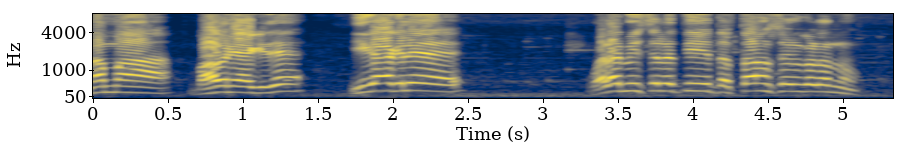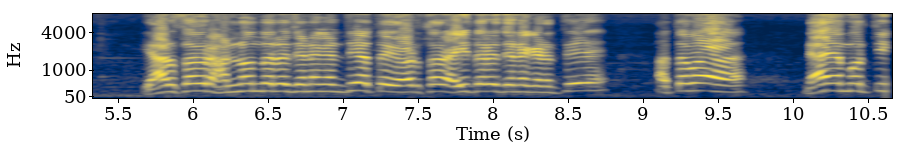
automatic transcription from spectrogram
ನಮ್ಮ ಭಾವನೆ ಆಗಿದೆ ಈಗಾಗಲೇ ಒಳ ಮೀಸಲಾತಿ ದತ್ತಾಂಶಗಳನ್ನು ಎರಡು ಸಾವಿರ ಹನ್ನೊಂದರ ಜನಗಣತಿ ಅಥವಾ ಎರಡು ಸಾವಿರ ಐದರ ಜನಗಣತಿ ಅಥವಾ ನ್ಯಾಯಮೂರ್ತಿ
